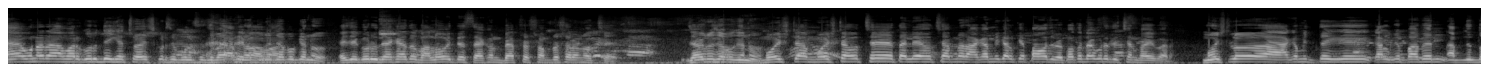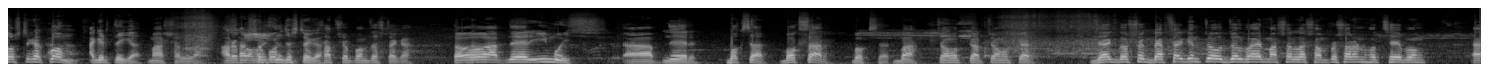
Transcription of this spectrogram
হ্যাঁ ওনারা আমার গরু দেখে চয়েস করছে বলছে যে ভাই আমরা দূরে। যাব কেন? এই যে গরু দেখা তো ভালো হইতেছে এখন ব্যবসার সম্প্রসারণ হচ্ছে। দূরে যাব কেন? মহিষটা মহিষটা হচ্ছে তাহলে হচ্ছে আপনার আগামীকালকে পাওয়া যাবে। কত টাকা করে দিচ্ছেন ভাই এবার? মহিষলো আগামী থেকে কালকে পাবেন আপনি দশ টাকা কম আগের থেকে। মাশাল্লাহ আরও 750 টাকা। সাতশো পঞ্চাশ টাকা। তো আপনার ই মহিষ আপনার বক্সার। বক্সার। বক্সার। বাহ চমৎকার চমৎকার। যাই হোক, দর্শক ব্যবসার কিন্তু উজ্জ্বল ভাইয়ের মাসাল্লাহ সম্প্রসারণ হচ্ছে এবং আহ,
